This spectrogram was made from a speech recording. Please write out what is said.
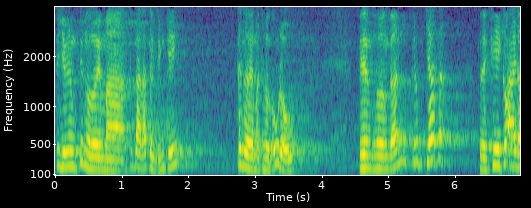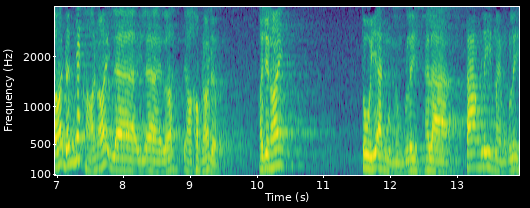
Ví dụ như cái người mà chúng ta đã từng chứng kiến cái người mà thường uống rượu thì thường thường đến cái lúc chết á thì khi có ai đó đến nhắc họ nói là là, là họ không nói được. Họ chỉ nói tôi với anh một người một ly hay là tao một ly mày một ly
